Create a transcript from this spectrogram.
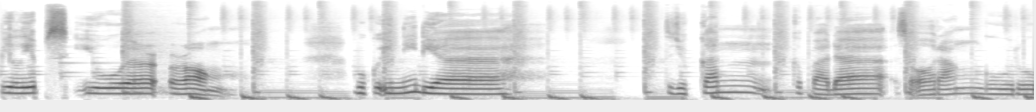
Phillips You Were Wrong. Buku ini dia tujukan kepada seorang guru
